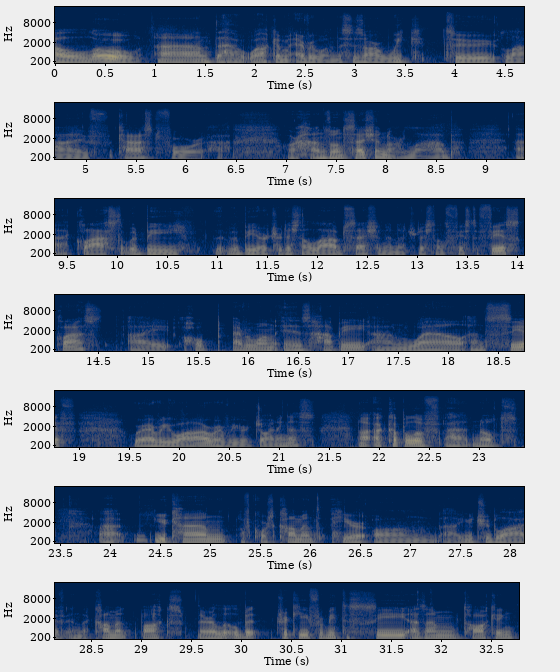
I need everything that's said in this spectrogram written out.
Hello and uh, welcome everyone. This is our week two live cast for uh, our hands-on session, our lab uh, class that would be that would be our traditional lab session in a traditional face-to-face class. I hope everyone is happy and well and safe wherever you are, wherever you're joining us. Now, a couple of uh, notes. Uh, you can, of course, comment here on uh, YouTube Live in the comment box. They're a little bit tricky for me to see as I'm talking,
